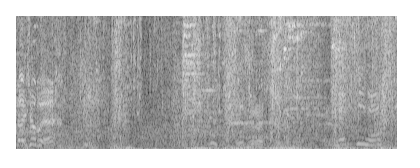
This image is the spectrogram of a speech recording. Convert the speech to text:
大丈夫？珍しい。嬉しいね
